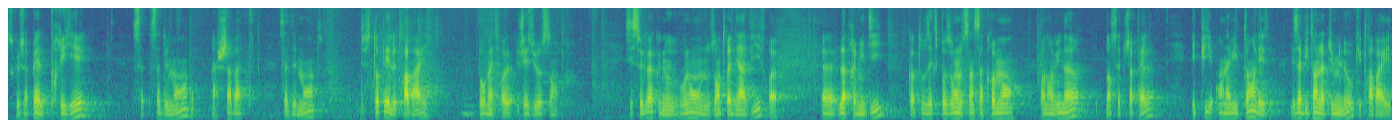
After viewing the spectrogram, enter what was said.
ce que j'appelle prier, ça, demande un Shabbat, ça demande de stopper le travail pour mettre Jésus au centre. C'est cela que nous voulons nous entraîner à vivre euh, l'après-midi, quand nous exposons le Saint-Sacrement pendant une heure dans cette chapelle, et puis en invitant les, habitants de la Tumino qui travaillent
